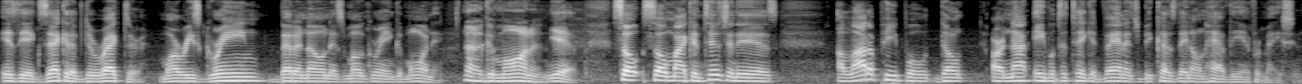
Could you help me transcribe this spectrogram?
is the executive director, Maurice Green, better known as Mo Green. Good morning. Uh, good morning. Yeah. So, so my contention is, a lot of people don't are not able to take advantage because they don't have the information,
